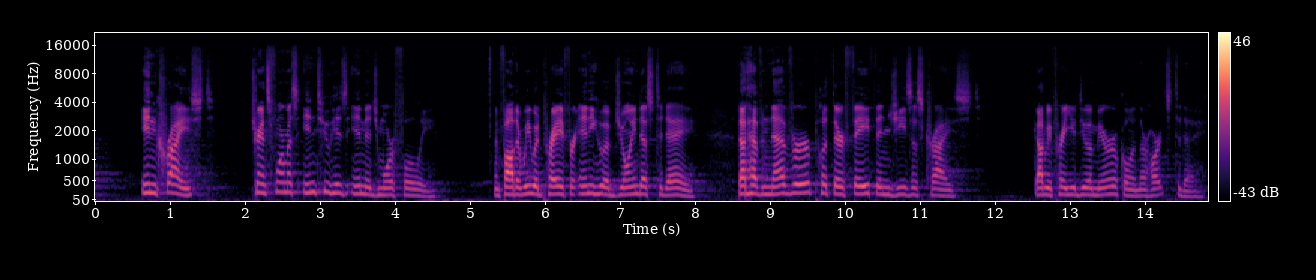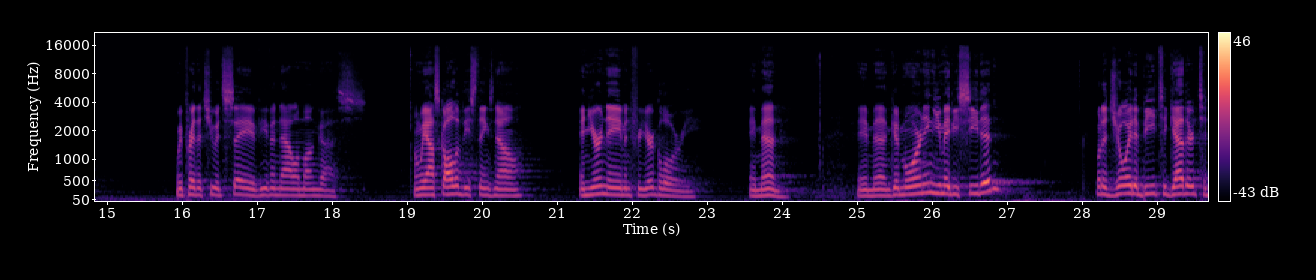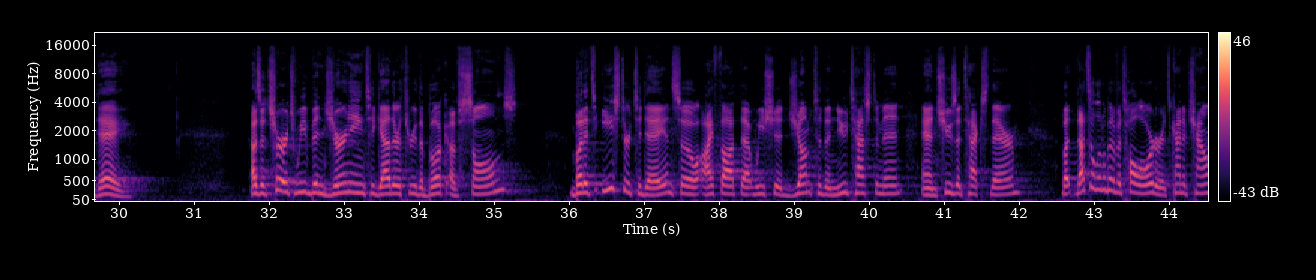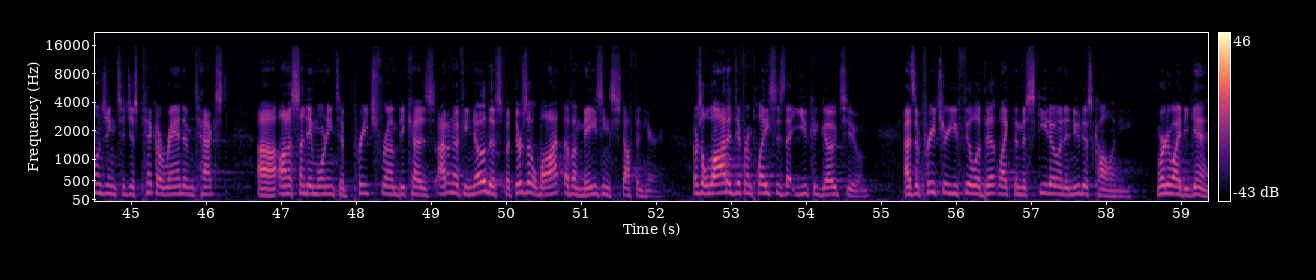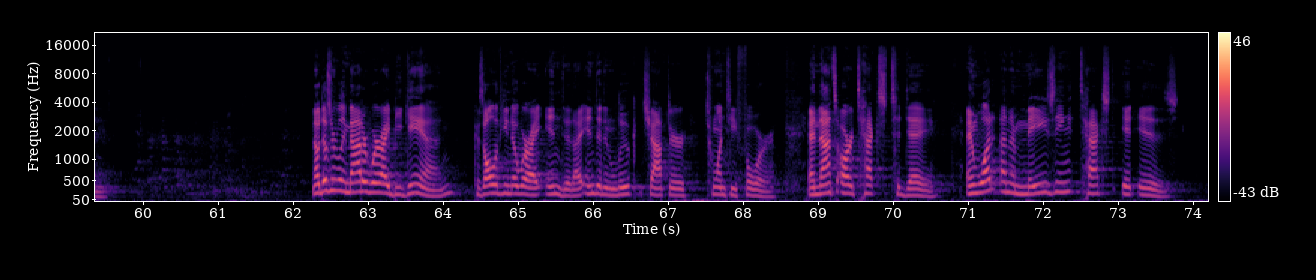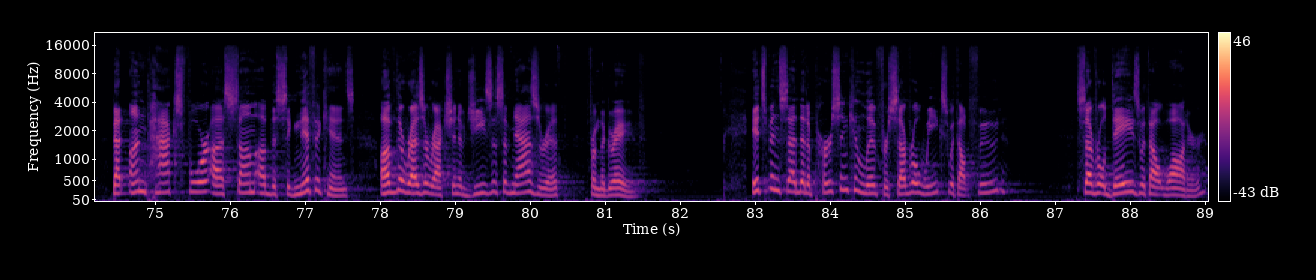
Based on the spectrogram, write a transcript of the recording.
in Christ, transform us into his image more fully. And Father, we would pray for any who have joined us today that have never put their faith in Jesus Christ. God, we pray you do a miracle in their hearts today. We pray that you would save even now among us. And we ask all of these things now in your name and for your glory. Amen. Amen. Good morning. You may be seated. What a joy to be together today. As a church, we've been journeying together through the book of Psalms, but it's Easter today, and so I thought that we should jump to the New Testament and choose a text there. But that's a little bit of a tall order. It's kind of challenging to just pick a random text uh, on a Sunday morning to preach from because I don't know if you know this, but there's a lot of amazing stuff in here. There's a lot of different places that you could go to. As a preacher, you feel a bit like the mosquito in a nudist colony. Where do I begin? Now, it doesn't really matter where I began, because all of you know where I ended. I ended in Luke chapter 24. And that's our text today. And what an amazing text it is that unpacks for us some of the significance of the resurrection of Jesus of Nazareth from the grave. It's been said that a person can live for several weeks without food, several days without water,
